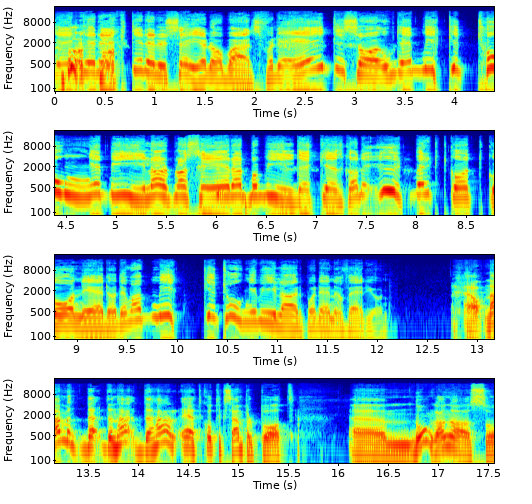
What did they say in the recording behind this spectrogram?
det, det är riktigt det du sier nå, Mats, för det er ikke så. Om det er mye tunge biler plassert på bildekket, så kan det utmerket godt gå ned. Og det var mye tunge biler på denne färjan. Ja, nei, men det, den her, det her er et godt eksempel på at um, noen ganger så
